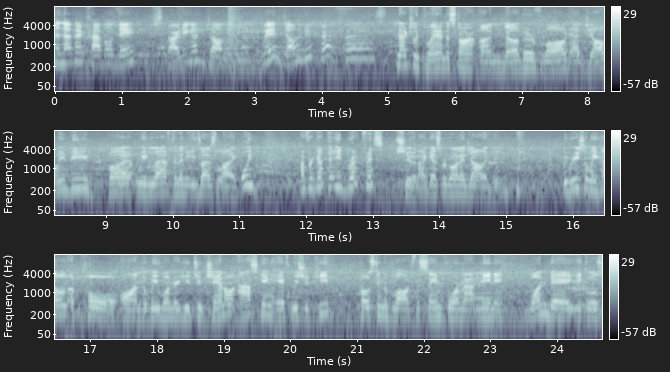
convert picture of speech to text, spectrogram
another travel day starting at Jollibee with Jollibee breakfast. I actually planned to start another vlog at Jollibee, but we left and then Izai's like, Oi, I forgot to eat breakfast. Shoot, I guess we're going to Jollibee. we recently held a poll on the We Wander YouTube channel asking if we should keep posting the vlogs the same format, meaning one day equals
